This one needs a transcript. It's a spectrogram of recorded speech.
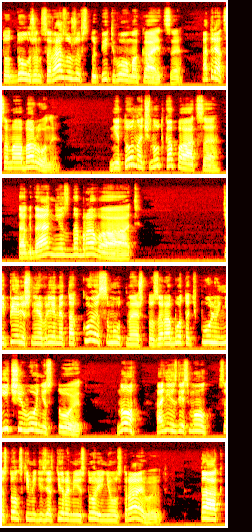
то должен сразу же вступить в Омакайце, отряд самообороны. Не то начнут копаться, тогда не сдобровать. Теперешнее время такое смутное, что заработать пулю ничего не стоит. Но они здесь, мол, с эстонскими дезертирами истории не устраивают. Так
